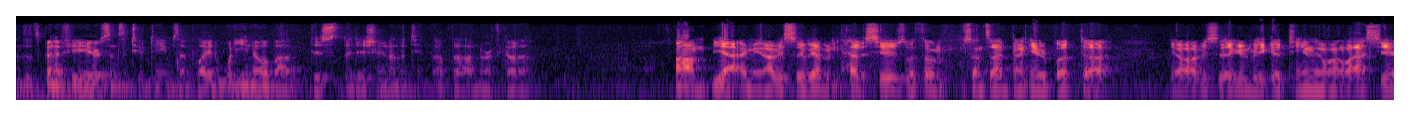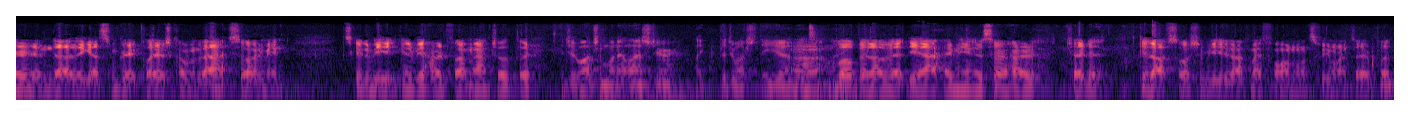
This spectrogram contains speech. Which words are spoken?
It's been a few years since the two teams have played. What do you know about this edition of the t- of the North Dakota? Um, yeah, I mean, obviously we haven't had a series with them since I've been here, but uh, you know, obviously they're going to be a good team. They won it last year, and uh, they got some great players coming back. So I mean, it's going to be going to be a hard fought match out there. Did you watch them win it last year? Like, did you watch the? Uh, Uh, a little bit of it, yeah. I mean, it's sort of hard. Tried to get off social media, and off my phone once we weren't there, but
